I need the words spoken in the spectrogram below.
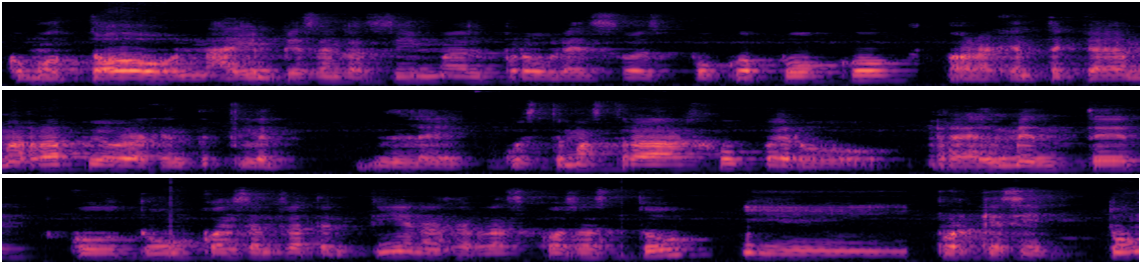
como todo, nadie empieza en la cima, el progreso es poco a poco, habrá gente que vaya más rápido, habrá gente que le, le cueste más trabajo, pero realmente tú concéntrate en ti, en hacer las cosas tú, y porque si tú,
